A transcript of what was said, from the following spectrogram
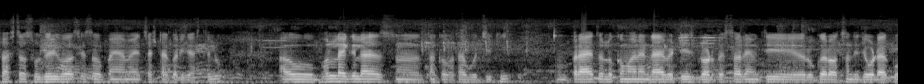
ସ୍ୱାସ୍ଥ୍ୟ ସୁଧୁରିବ ସେସବୁ ପାଇଁ ଆମେ ଚେଷ୍ଟା କରିକି ଆସିଥିଲୁ ଆଉ ଭଲ ଲାଗିଲା ତାଙ୍କ କଥା ବୁଝିକି ପ୍ରାୟତଃ ଲୋକମାନେ ଡାଇବେଟିସ୍ ବ୍ଲଡ଼ ପ୍ରେସର ଏମିତି ରୋଗରେ ଅଛନ୍ତି ଯେଉଁଗୁଡ଼ାକୁ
